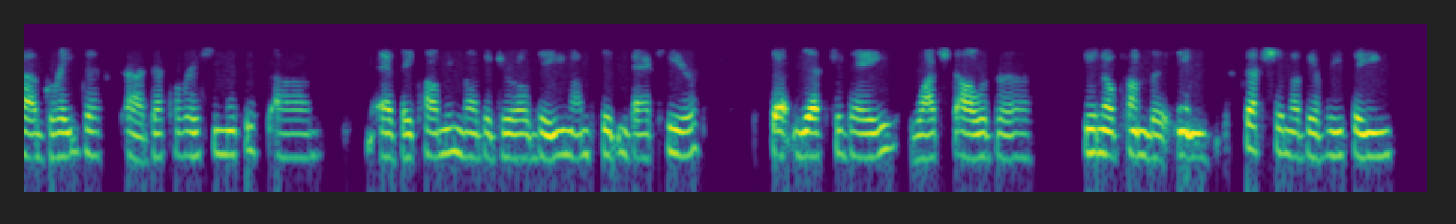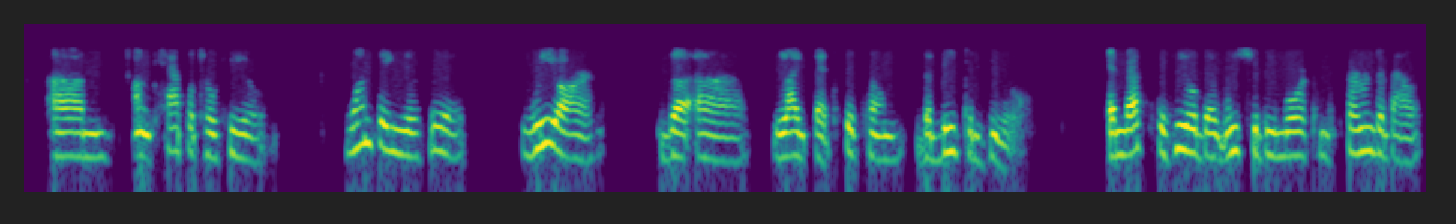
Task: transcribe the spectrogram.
Uh, great de- uh, declaration, Mrs. Um, as they call me, Mother Geraldine. I'm sitting back here. Slept yesterday. Watched all of the, you know, from the inception of everything um, on Capitol Hill. One thing is this: we are the uh, light that sits on the beacon hill, and that's the hill that we should be more concerned about.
